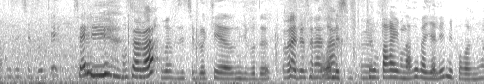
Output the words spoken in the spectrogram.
Vous étiez bloqué Salut, ça va? Ouais, vous étiez bloqué euh, au niveau de. Ouais, de Saint-Lazare. Ouais, mais c'est toujours pareil, on arrive à y aller, mais pour revenir.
